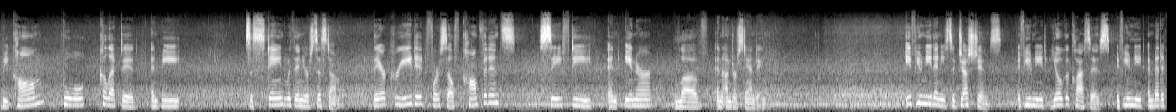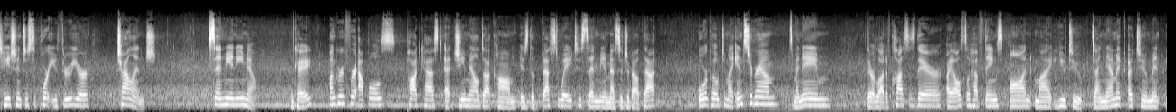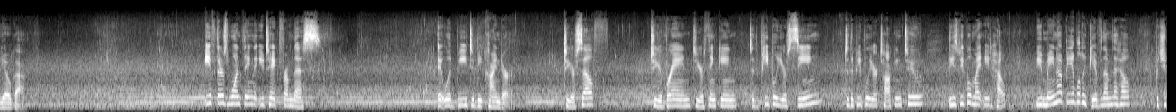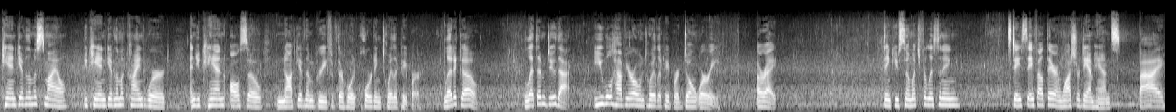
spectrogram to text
be calm, cool, collected, and be sustained within your system. They are created for self confidence, safety, and inner love and understanding. If you need any suggestions, if you need yoga classes, if you need a meditation to support you through your challenge, send me an email. Okay? Hungry for Apples podcast at gmail.com is the best way to send me a message about that. Or go to my Instagram, it's my name, there are a lot of classes there. I also have things on my YouTube Dynamic Attunement Yoga. If there's one thing that you take from this, it would be to be kinder to yourself, to your brain, to your thinking, to the people you're seeing, to the people you're talking to. These people might need help. You may not be able to give them the help, but you can give them a smile, you can give them a kind word, and you can also not give them grief if they're hoarding toilet paper. Let it go. Let them do that. You will have your own toilet paper, don't worry. All right. Thank you so much for listening. Stay safe out there and wash your damn hands. Bye.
